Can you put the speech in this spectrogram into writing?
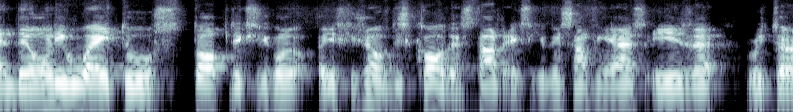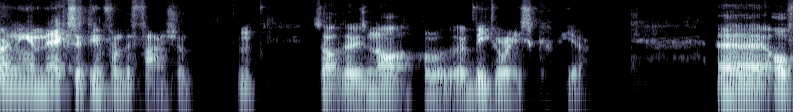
and the only way to stop the execution of this code and start executing something else is uh, returning and exiting from the function. Hmm? so there is no big risk here uh, of,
